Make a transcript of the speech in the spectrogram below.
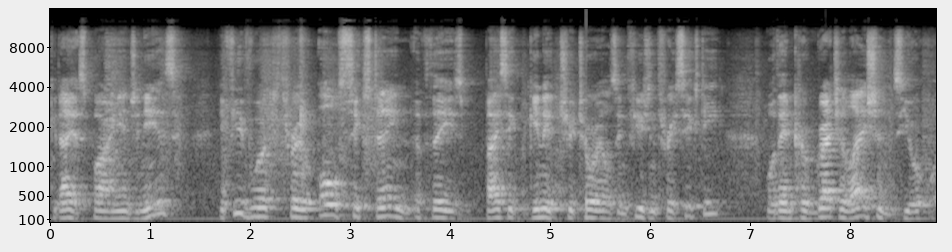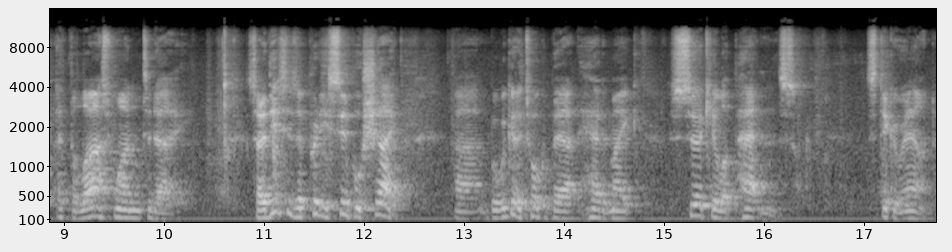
G'day aspiring engineers. If you've worked through all 16 of these basic beginner tutorials in Fusion 360, well then congratulations, you're at the last one today. So this is a pretty simple shape, uh, but we're going to talk about how to make circular patterns. Stick around.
